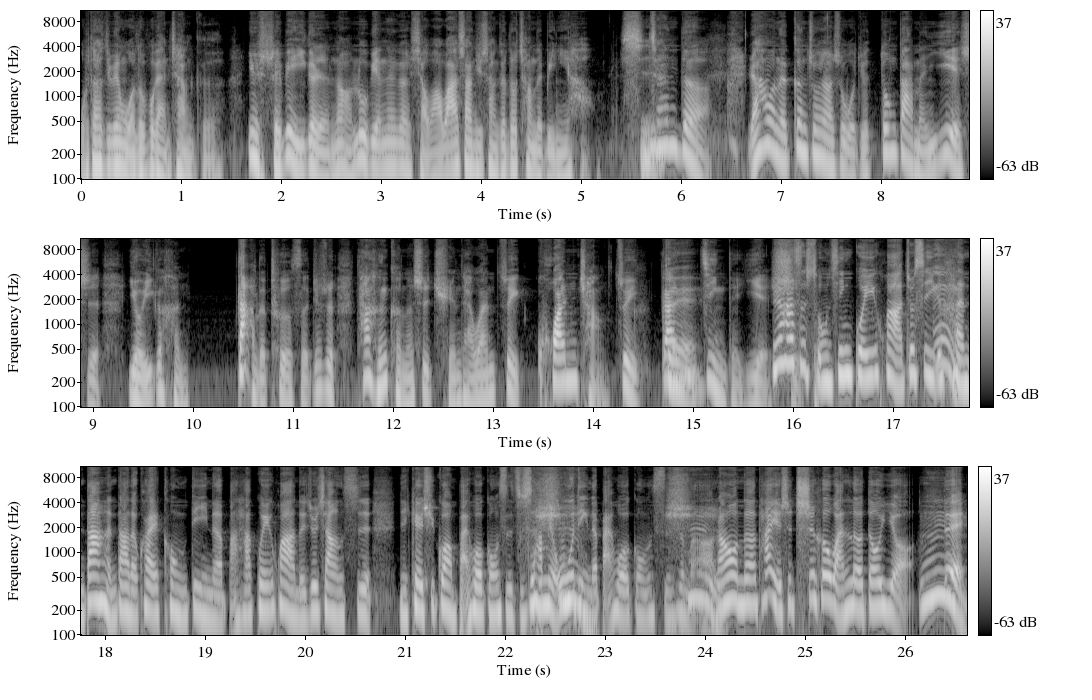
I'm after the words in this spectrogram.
我到这边我都不敢唱歌，因为随便一个人哦，路边那个小娃娃上去唱歌都唱的比你好，是真的。然后呢，更重要的是，我觉得东大门夜市有一个很大的特色，就是它很可能是全台湾最宽敞、最干净的夜市，因为它是重新规划，就是一个很大很大的块空地呢，把它规划的就像是你可以去逛百货公司，只是它没有屋顶的百货公司，是吗？然后呢，它也是吃喝玩乐都有，嗯对，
